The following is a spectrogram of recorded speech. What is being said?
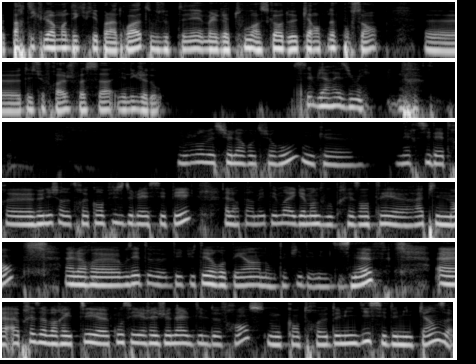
particulièrement décrié par la droite, vous obtenez malgré tout un score de 49% des suffrages face à Yannick Jadot. C'est bien résumé. Bonjour Monsieur Laroturou, donc Merci d'être euh, venu sur notre campus de l'ESCP. Alors permettez-moi également de vous présenter euh, rapidement. Alors euh, vous êtes député européen donc depuis 2019. après avoir été conseiller régional d'Île-de-France donc entre 2010 et 2015.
